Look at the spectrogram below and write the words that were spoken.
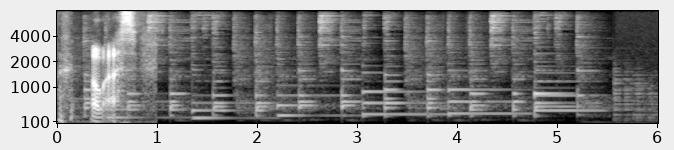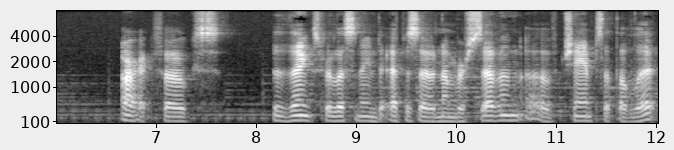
alas. All right, folks. Thanks for listening to episode number seven of Champs at the Lit.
